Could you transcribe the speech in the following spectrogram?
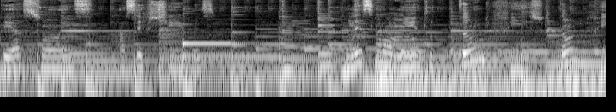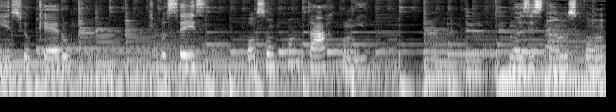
ter ações assertivas. Nesse momento tão difícil, tão difícil, eu quero que vocês possam contar comigo. Nós estamos com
